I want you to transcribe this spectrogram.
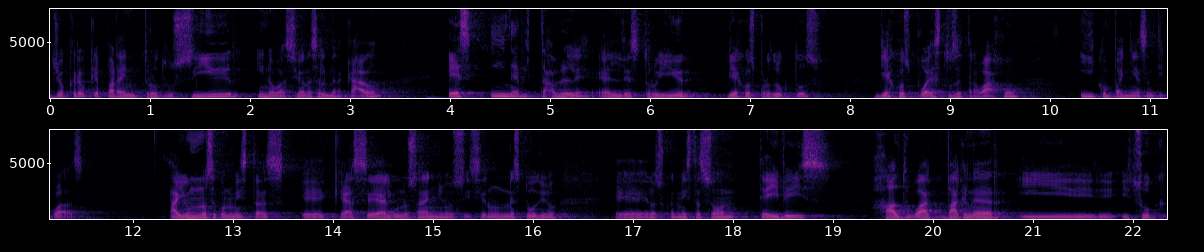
yo creo que para introducir innovaciones al mercado es inevitable el destruir viejos productos, viejos puestos de trabajo y compañías anticuadas. Hay unos economistas eh, que hace algunos años hicieron un estudio, eh, los economistas son Davis, Halt Wagner y, y Zuck,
